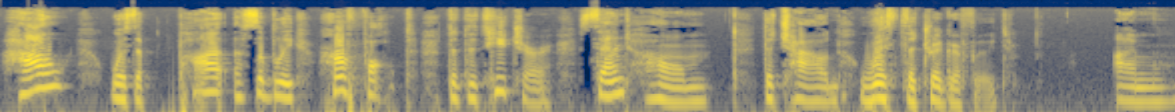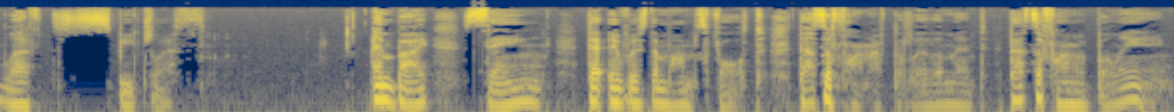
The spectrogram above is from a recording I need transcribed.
How was it possibly her fault that the teacher sent home the child with the trigger food? I'm left speechless. And by saying that it was the mom's fault, that's a form of belittlement. That's a form of bullying.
